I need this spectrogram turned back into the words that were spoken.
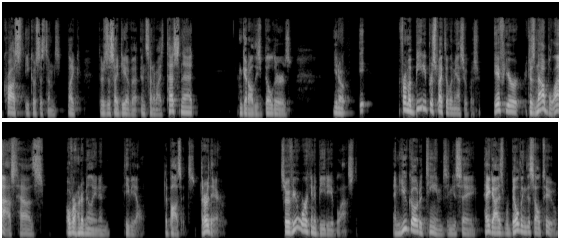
across ecosystems, like there's this idea of an incentivized test net and get all these builders. You know, it, from a BD perspective, let me ask you a question. If mm-hmm. you're because now Blast has over 100 million in TVL deposits that are there. So if you're working a BD Blast and you go to teams and you say, "Hey guys, we're building this L2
